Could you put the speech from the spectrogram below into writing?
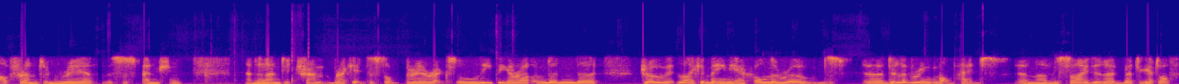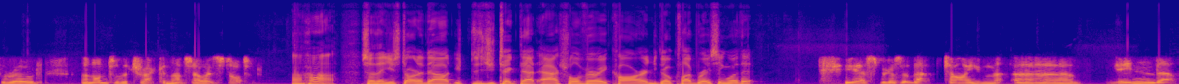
about front and rear for the suspension, and an anti-tramp bracket to stop the rear axle leaping around, and uh, drove it like a maniac on the roads, uh, delivering mop heads. And I decided I'd better get off the road and onto the track, and that's how it started. Uh huh. So then you started out. you- Did you take that actual very car and you go club racing with it? Yes, because at that time, uh, in that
